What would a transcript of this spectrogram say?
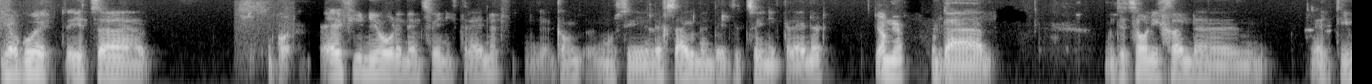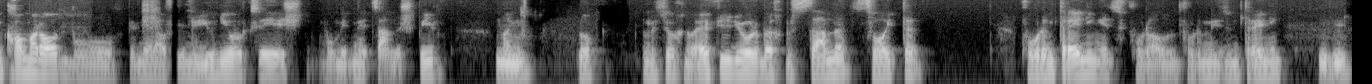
Ja gut, jetzt äh, elf Junioren haben zu wenig Trainer. Muss ich ehrlich sagen, wir haben zu wenig Trainer. Ja. Und, äh, und jetzt habe ich können, äh, einen Teamkameraden, der bei mir auf Junior Junior war, der mit mir zusammen spielt. Mhm. Wir suchen noch elf Junioren, machen wir es zusammen, das zweite. Vor dem Training, jetzt vor allem vor unserem Training. Mhm.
